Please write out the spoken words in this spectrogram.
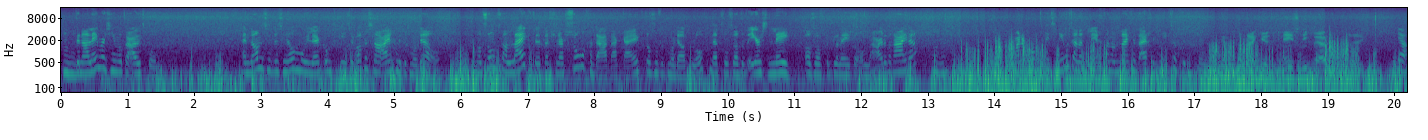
We Mhm. kunnen alleen maar zien wat eruit komt. En dan is het dus heel moeilijk om te kiezen wat is nou eigenlijk het model. Soms dan lijkt het, als je naar sommige data kijkt, alsof het model klopt. Net zoals dat het eerst leek alsof de planeten om de aarde draaiden. Maar dan komt er iets nieuws aan het licht en dan blijkt het eigenlijk niet zo goed te kloppen. Dan lijkt je het ineens niet meer uit. Ja.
